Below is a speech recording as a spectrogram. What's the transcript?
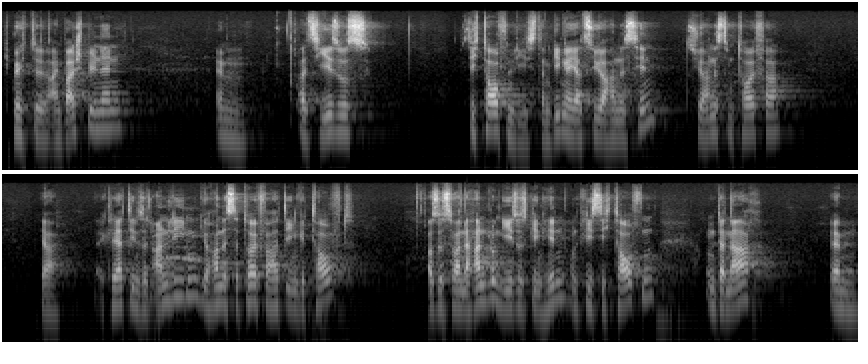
Ich möchte ein Beispiel nennen. Ähm, als Jesus sich taufen ließ, dann ging er ja zu Johannes hin, zu Johannes dem Täufer, ja, erklärte ihm sein Anliegen. Johannes der Täufer hatte ihn getauft. Also es war eine Handlung, Jesus ging hin und ließ sich taufen. Und danach ähm,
